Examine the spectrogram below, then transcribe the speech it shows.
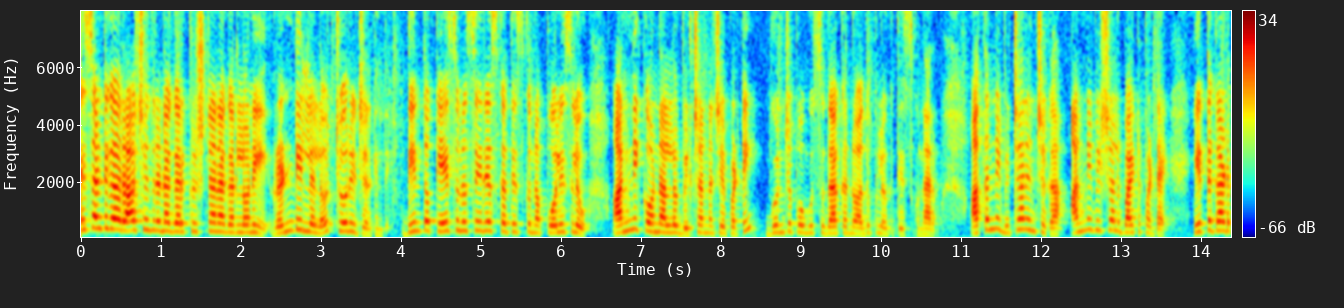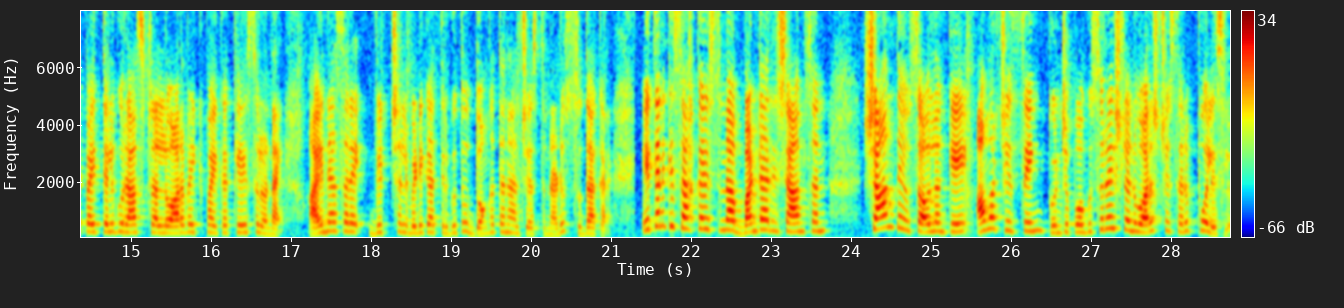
రీసెంట్గా రాజేంద్రనగర్ కృష్ణానగర్లోని రెండిళ్ళలో చోరీ జరిగింది. దీంతో కేసును సీరియస్గా తీసుకున్న పోలీసులు అన్ని కోణాల్లో విచారణ చేపట్టి గుంజపోగు సుధాకర్ను అదుపులోకి తీసుకున్నారు. అతన్ని విచారించగా అన్ని విషయాలు బయటపడ్డాయి. ఇతగాడిపై తెలుగు రాష్ట్రాల్లో అరవైకి పైగా కేసులున్నాయి. అయినా సరే విచ్చలు విడిగా తిరుగుతూ దొంగతనాలు చేస్తున్నాడు సుధాకర్. ఇతనికి సహకరిస్తున్న బండారి శాంసన్ శాంతేవ్ సౌలంకే అమర్జీత్ సింగ్ గుంజపోగు సురేష్లను అరెస్ట్ చేశారు పోలీసులు.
